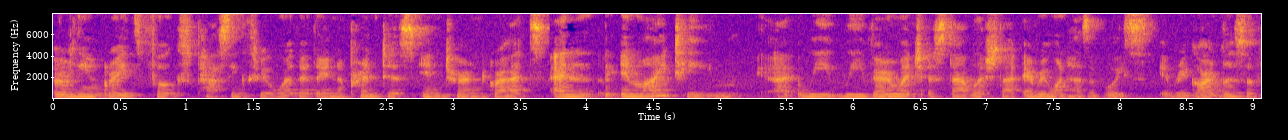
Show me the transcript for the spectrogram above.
early in grades folks passing through, whether they're an apprentice, intern, grads. And in my team, uh, we, we very much establish that everyone has a voice, regardless of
